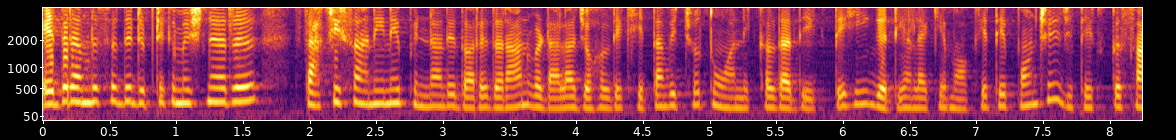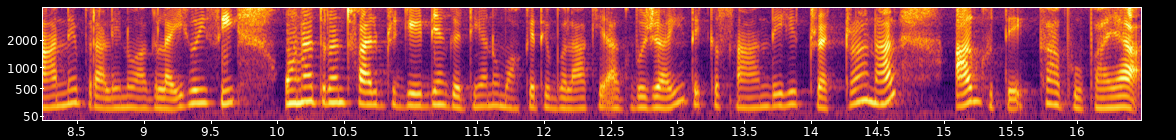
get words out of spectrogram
ਇਧਰ ਅੰਮ੍ਰਿਤਸਰ ਦੇ ਡਿਪਟੀ ਕਮਿਸ਼ਨਰ ਸਾਕਸ਼ੀ ਸਾਨੀ ਨੇ ਪਿੰਡਾਂ ਦੇ ਦੌਰੇ ਦੌਰਾਨ ਵਡਾਲਾ ਜੋਹਲ ਦੇ ਖੇਤਾਂ ਵਿੱਚੋਂ ਧੂੰਆਂ ਨਿਕਲਦਾ ਦੇਖਦੇ ਹੀ ਗੱਡੀਆਂ ਲੈ ਕੇ ਮੌਕੇ ਤੇ ਪਹੁੰਚੇ, ਜਿੱਥੇ ਇੱਕ ਕਿਸਾਨ ਨੇ ਪਰਾਲੀ ਨੂੰ ਅੱਗ ਲਾਈ ਹੋਈ ਸੀ। ਉਹਨਾਂ ਤੁਰੰਤ ਫਾਇਰ ਬ੍ਰਿਗੇਡ ਦੀਆਂ ਗੱਡੀਆਂ ਨੂੰ ਮੌਕੇ ਤੇ ਬੁਲਾ ਕੇ ਅੱਗ ਬੁਝਾਈ ਤੇ ਕਿਸਾਨ ਦੇ ਹੀ ਟਰੈਕਟਰਾਂ ਨਾਲ ਅੱਗ ਉਤੇ ਕਾਬੂ ਪਾਇਆ।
